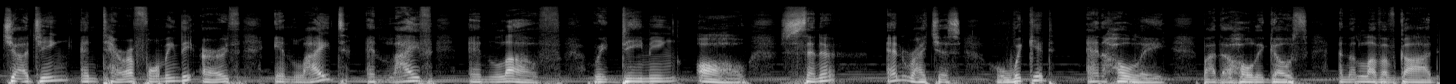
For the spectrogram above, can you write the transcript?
judging and terraforming the earth in light and life and love, redeeming all, sinner and righteous, wicked and holy, by the Holy Ghost and the love of God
